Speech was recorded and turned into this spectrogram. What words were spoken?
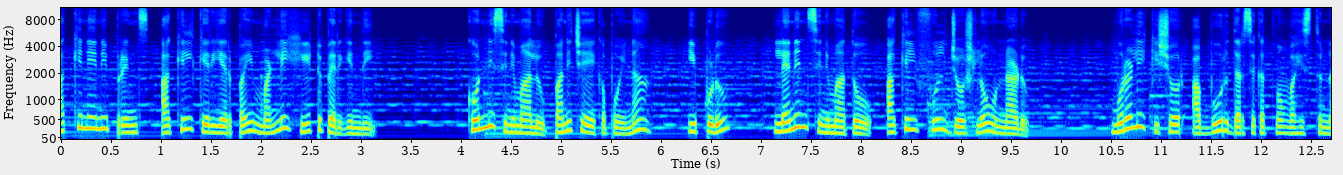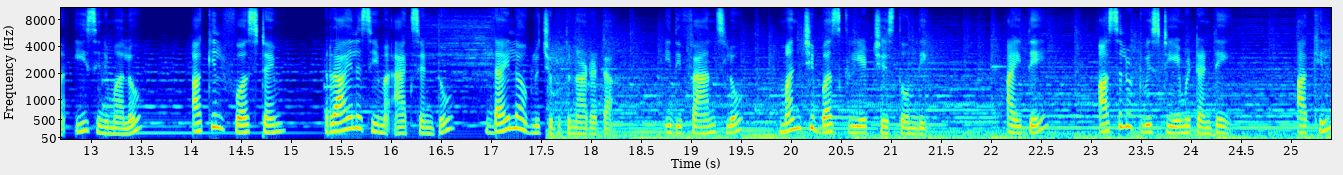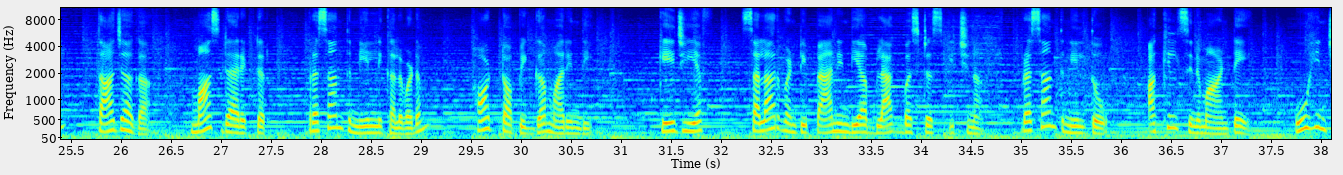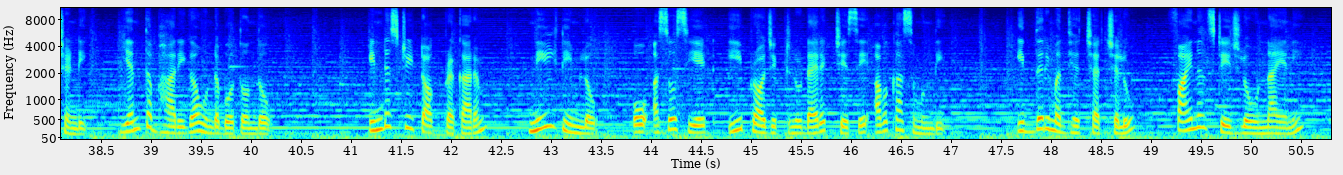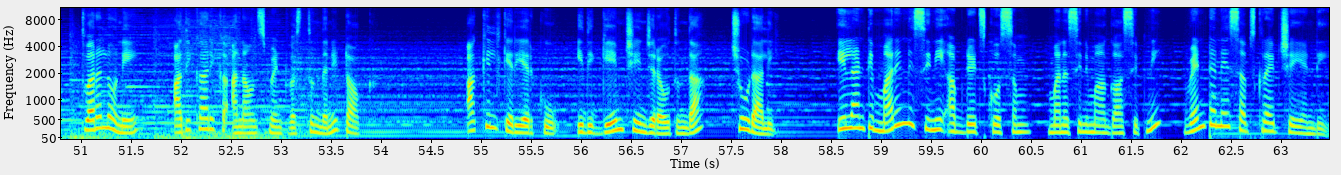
Akkineni prince Akhil కెరియర్పై మళ్ళీ heat పెరిగింది. కొన్ని సినిమాలు పనిచేయకపోయినా ఇప్పుడు లెనిన్ సినిమాతో అఖిల్ ఫుల్ జోష్లో ఉన్నాడు. మురళీ కిషోర్ అబ్బూర్ దర్శకత్వం వహిస్తున్న ఈ సినిమాలో అఖిల్ ఫస్ట్ టైం రాయలసీమ యాక్సెంట్తో డైలాగులు చెబుతున్నాడట. ఇది ఫ్యాన్స్లో మంచి బజ్ క్రియేట్ చేస్తోంది. అయితే అసలు ట్విస్ట్ ఏమిటంటే అఖిల్ తాజాగా మాస్ డైరెక్టర్ ప్రశాంత్ నీల్ని కలవడం హాట్ టాపిక్గా మారింది. కేజీఎఫ్ సలార్ వంటి పాన్ ఇండియా బ్లాక్ బస్టర్స్ ఇచ్చిన ప్రశాంత్ నీల్తో అఖిల్ సినిమా అంటే ఊహించండి ఎంత భారీగా ఉండబోతోందో. ఇండస్ట్రీ టాక్ ప్రకారం నీల్ టీంలో ఓ అసోసియేట్ ఈ ప్రాజెక్టును డైరెక్ట్ చేసే అవకాశముంది. ఇద్దరి మధ్య చర్చలు ఫైనల్ స్టేజ్లో ఉన్నాయని త్వరలోనే అధికారిక అనౌన్స్మెంట్ వస్తుందని టాక్. అఖిల్ కెరియర్కు ఇది గేమ్ చేంజర్ అవుతుందా? చూడాలి. ఇలాంటి మరిన్ని సినీ అప్డేట్స్ కోసం మన సినిమా గాసిప్ని వెంటనే సబ్స్క్రైబ్ చేయండి.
